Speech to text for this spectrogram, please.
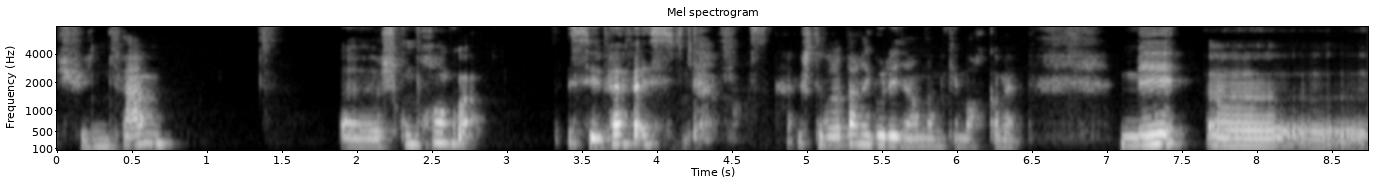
je suis une femme. Euh, je comprends quoi. C'est pas facile. Je devrais pas rigoler, il y a un homme qui est mort quand même. Mais euh,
